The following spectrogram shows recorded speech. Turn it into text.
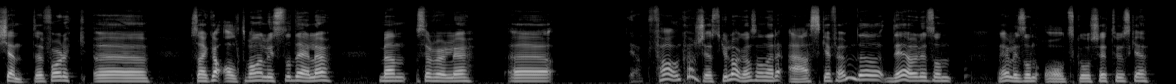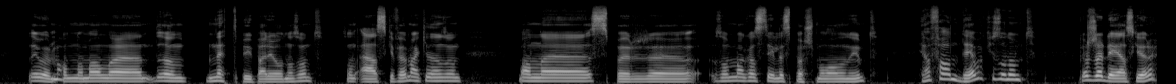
kjente folk. så det er ikke alt man har lyst til å dele. Men selvfølgelig ja, Faen, kanskje jeg skulle laga en sånn derre Ask FM? Det, det, er jo litt sånn Det er litt sånn old school shit, husker jeg. Det gjorde man når man Nettbyperioden og sånt. Sånn Ask FM, er ikke det sånn man uh, spør uh, Sånn man kan stille spørsmål anonymt. Ja, faen, det var ikke så dumt. Kanskje det er det jeg skal gjøre.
